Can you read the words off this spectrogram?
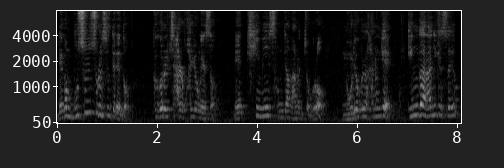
내가 무슨 수를 쓰더라도 그거를 잘 활용해서 내 팀이 성장하는 쪽으로 노력을 하는 게 인간 아니겠어요?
